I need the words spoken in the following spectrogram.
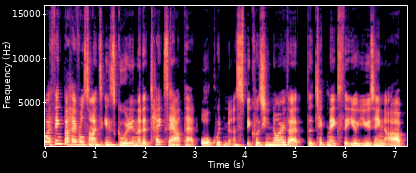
I think behavioral science is good in that it takes out that awkwardness because you know that the techniques that you're using are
